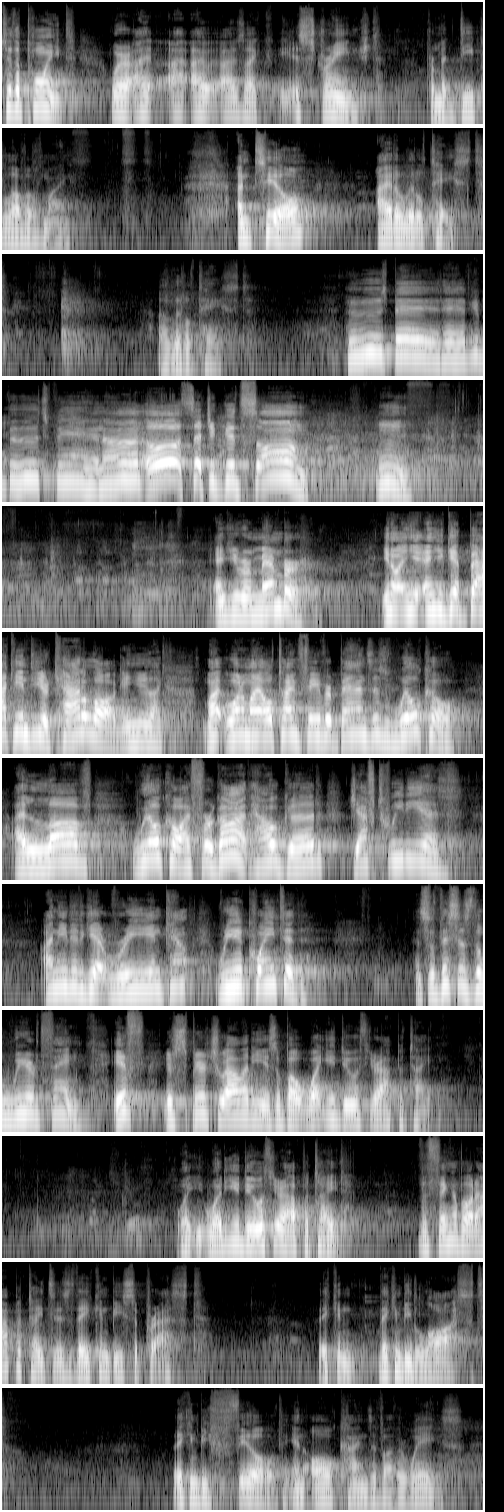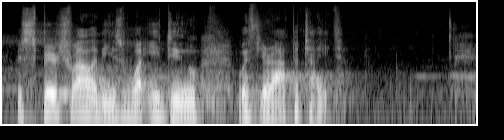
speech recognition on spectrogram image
to the point where I, I, I was like estranged from a deep love of mine until I had a little taste. A little taste. Whose bed have your boots been on? Oh, such a good song. Mm. And you remember, you know, and you, and you get back into your catalog and you're like, my, one of my all time favorite bands is Wilco. I love Wilco. I forgot how good Jeff Tweedy is. I needed to get reacquainted. And so, this is the weird thing. If your spirituality is about what you do with your appetite, what, you, what do you do with your appetite? The thing about appetites is they can be suppressed, they can, they can be lost. They can be filled in all kinds of other ways. Your spirituality is what you do with your appetite.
